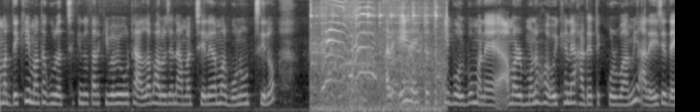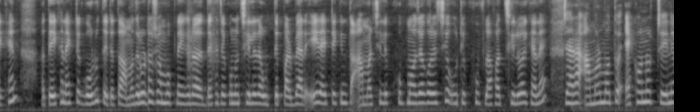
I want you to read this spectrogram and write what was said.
আমার দেখেই মাথা ঘুরাচ্ছে। কিন্তু তারা কীভাবে ওঠে, আল্লাহ ভালো জানে। আমার ছেলে, আমার বোনও উঠছিল। আর এই রাইডটা তো কী বলব মানে আমার মনে হয় ওইখানে হার্ট অ্যাটেক করব আমি। আর এই যে দেখেন, তো এখানে একটা গরু, তো এটা তো আমাদের ওঠা সম্ভব না। এগুলো দেখা যায় কোনো ছেলেরা উঠতে পারবে। আর এই রাইডটা কিন্তু আমার ছেলে খুব মজা করেছে, উঠে খুব লাফাচ্ছিল এখানে। যারা আমার মতো এখনও ট্রেনে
